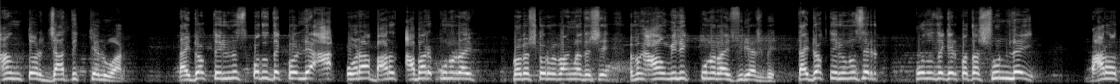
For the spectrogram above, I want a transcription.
আন্তর্জাতিক খেলোয়াড়। তাই ডক্টর ইউনুস পদত্যাগ করলে ওরা ভারত আবার পুনরায় প্রবেশ করবে বাংলাদেশে এবং আওয়ামী লীগ পুনরায় ফিরে আসবে। তাই ডক্টর ইউনুসের পদত্যাগের কথা শুনলেই ভারত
